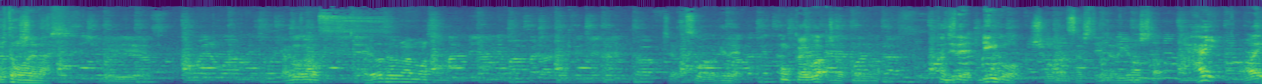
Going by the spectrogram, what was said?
いいと思います。ありがとうございます。ありがとうございます。じゃあそういうわけで今回はじゃあこんな感じでリングを紹介させていただきました。はい。はい。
